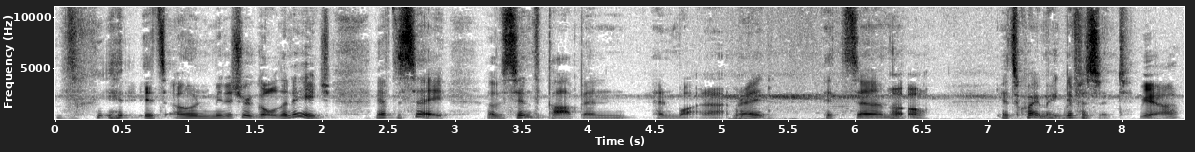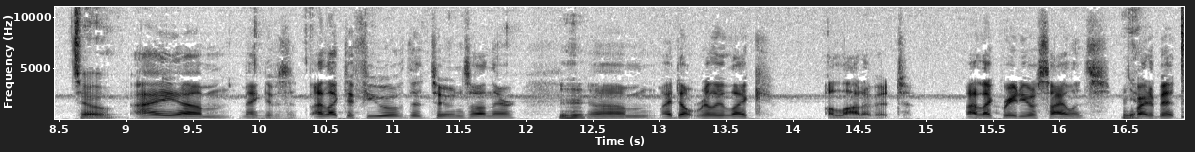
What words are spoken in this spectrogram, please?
its own miniature golden age. I have to say of synth pop and and whatnot. Right? It's um Uh oh. It's quite magnificent. Yeah, So I um magnificent. I liked a few of the tunes on there. Mhm. Um, I don't really like a lot of it. I like Radio Silence Yeah. quite a bit.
